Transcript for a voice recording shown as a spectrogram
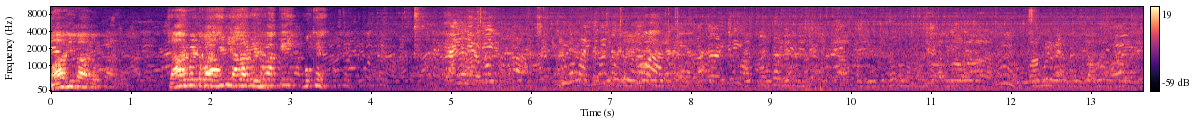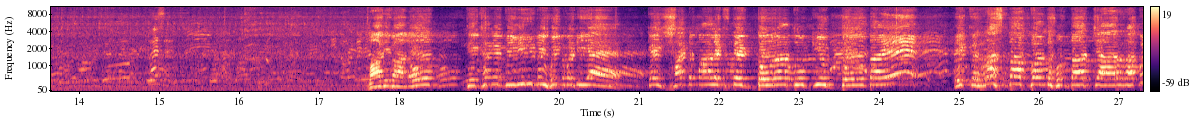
ਬਾਰੀ ਬਾਰ 4 ਮਿੰਟ ਬਾਕੀ ਦੀ 4 ਮਿੰਟ ਬਾਕੀ ਮੁੱਕੇ ਬਾਦੀ ਬਾਲੋ ਦੇਖਾਂਗੇ ਬਿਜਲੀ ਦੀ ਪਈ ਹੋਈ ਕਬੱਡੀ ਹੈ ਕਿ ਛੱਡ ਮਾਲਕ ਤੇ ਡੋਰਾ ਤੂੰ ਕਿਉਂ ਡੋਲਦਾ ਏ? ਇੱਕ ਰਸਤਾ ਬੰਦ ਹੁੰਦਾ, ਚਾਰ ਰੱਬ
